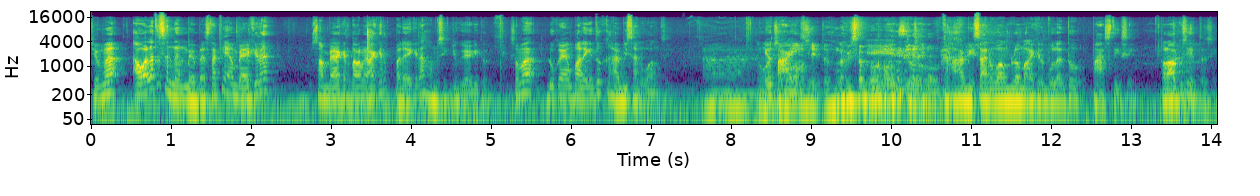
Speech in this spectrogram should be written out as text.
Cuma awalnya tuh seneng bebas tapi sampai akhirnya sampai akhir tahun akhir pada akhirnya homesick juga gitu. Sama duka yang paling itu kehabisan uang sih. Ah Nggak Itu bisa tai bohong sih. itu, nggak bisa bohong itu kehabisan uang belum akhir bulan tuh pasti sih kalau aku sih itu sih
